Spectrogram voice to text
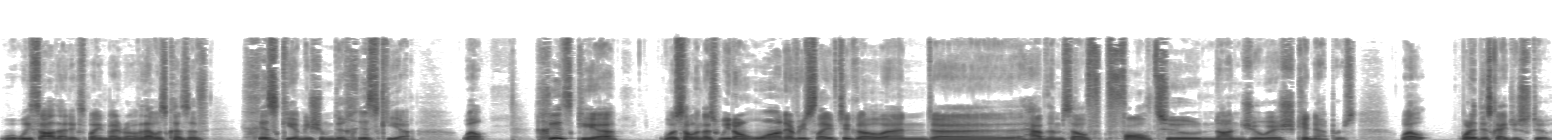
We saw that explained by Rava. That was because of Chizkia, Mishum de Chizkia. Well, Chizkia was telling us we don't want every slave to go and uh, have themselves fall to non-Jewish kidnappers. Well, what did this guy just do?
